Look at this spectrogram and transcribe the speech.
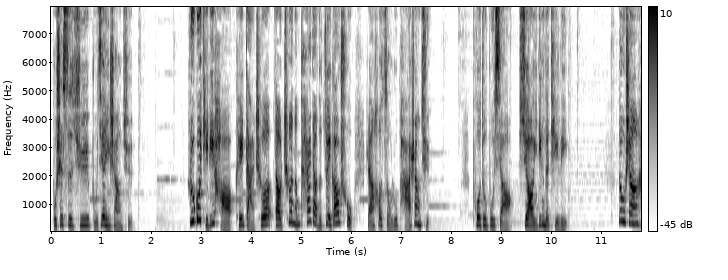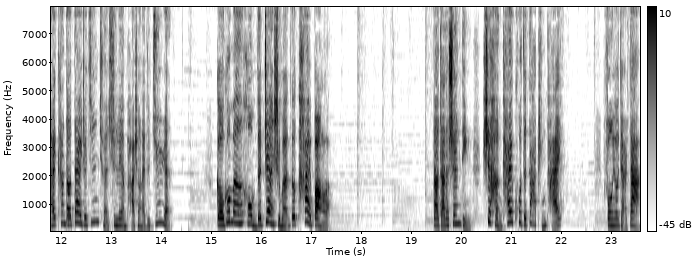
不是四驱，不建议上去。如果体力好，可以打车到车能开到的最高处，然后走路爬上去。坡度不小，需要一定的体力。路上还看到带着军犬训练爬上来的军人，狗狗们和我们的战士们都太棒了。到达了山顶，是很开阔的大平台，风有点大，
